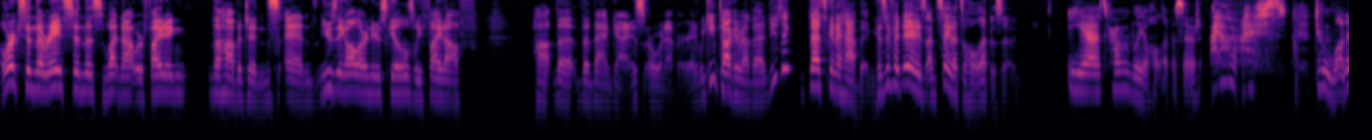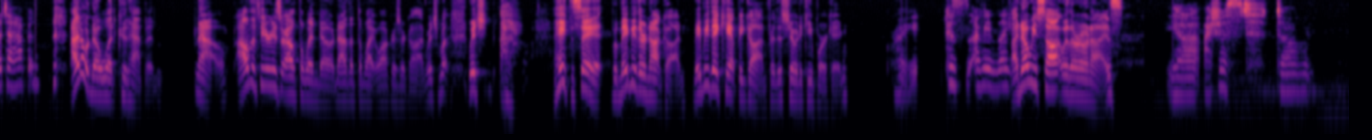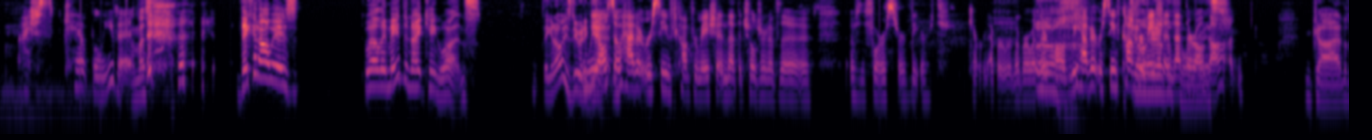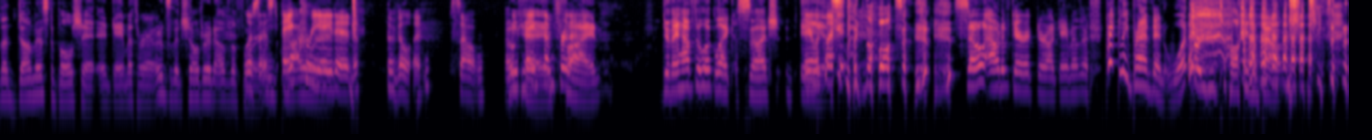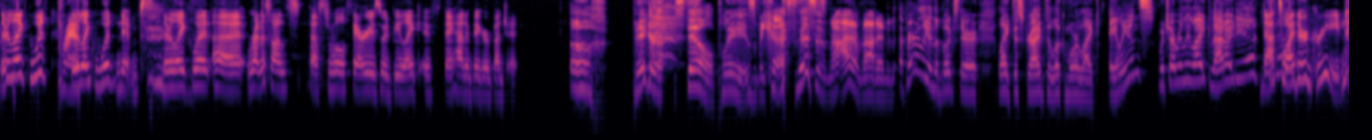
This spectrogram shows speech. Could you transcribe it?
orcs and the wraiths and this whatnot were fighting the hobbitons and using all our new skills we fight off the the bad guys or whatever. And we keep talking about that. Do you think that's gonna happen? Because if it is i'd say that's a whole episode. Yeah, it's probably a whole episode. I don't I just do we want it to happen? i don't know what could happen now. All the theories are out the window now that the white walkers are gone which which i hate to say it but maybe they're not gone. Maybe they can't be gone for this show to keep working. Right. Cuz I mean like i know we saw it with our own eyes yeah, I just don't I just can't believe it. Unless- they could always well they made the night king once they could always do it again we also haven't received confirmation that the children of the of the forest or of the earth I can't ever remember what they're called. We haven't received of the confirmation that they're all gone. God, the dumbest bullshit in Game of Thrones. The children of the forest. Listen, they created the villain. So we thank them for that. fine. Do they have to look like such They look idiots? like- like the whole so, so out of character on Game of Thrones. Quickly, Brandon, what are you talking about? they're like wood they're like wood nymphs. They're like what uh Renaissance festival fairies would be like if they had a bigger budget. Ugh. Bigger still, please, because this is not. I am not into. Apparently, in the books, they're like described to look more like aliens, which I really like that idea. you That's know? why they're green.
